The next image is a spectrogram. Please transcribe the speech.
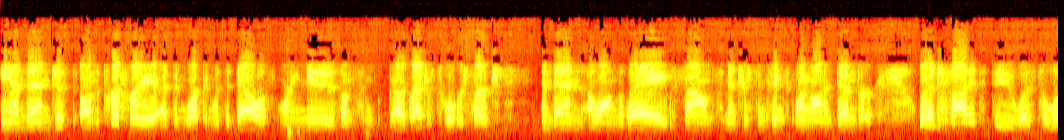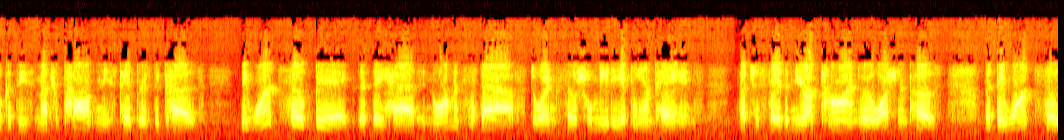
And then just on the periphery, I'd been working with the Dallas Morning News on some uh, graduate school research. and then along the way found some interesting things going on in Denver. What I decided to do was to look at these metropolitan newspapers because they weren't so big that they had enormous staffs doing social media campaigns, such as, say, the New York Times or the Washington Post, but they weren't so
